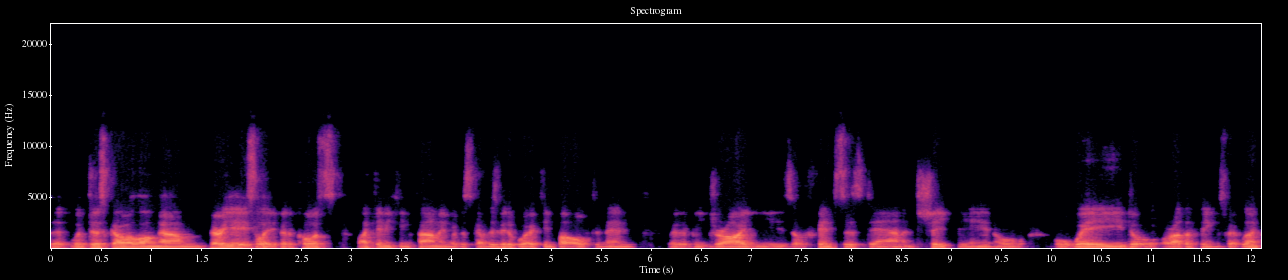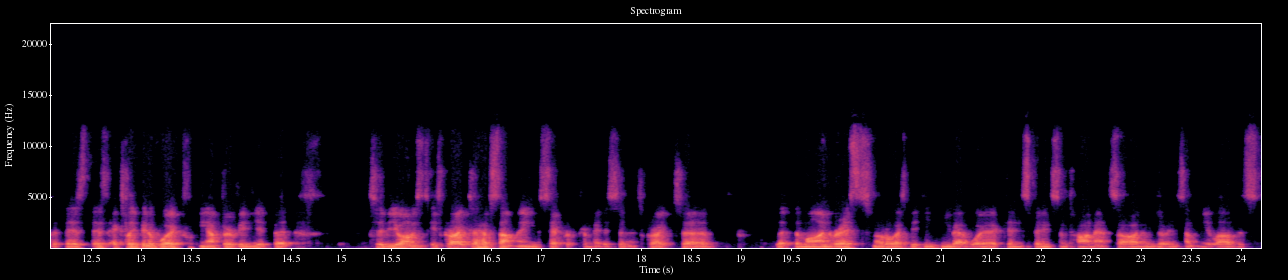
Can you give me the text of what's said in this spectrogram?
that would just go along um, very easily. But of course, like anything farming, we discovered there's a bit of work involved, and then whether it be dry years or fences down and sheep in or or weed or, or other things. We've learned that there's there's actually a bit of work looking after a vineyard, but to be honest, it's great to have something separate from medicine. It's great to let the mind rest, not always be thinking about work and spending some time outside and doing something you love has,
